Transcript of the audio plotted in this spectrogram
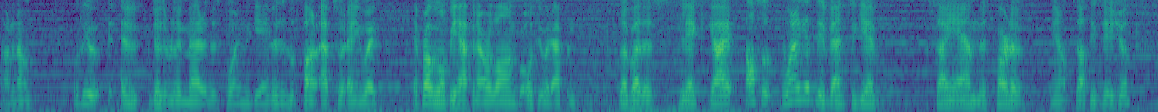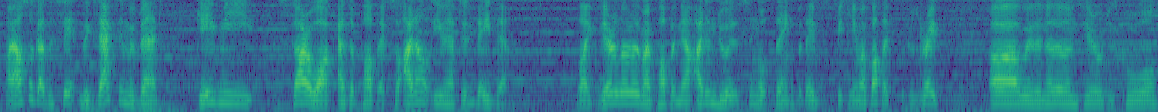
I don't know. We'll see. It doesn't really matter at this point in the game. This is the final episode anyways. It probably won't be half an hour long, but we'll see what happens. Led by this Plek guy. Also, when I get the event to give Siam this part of, you know, Southeast Asia, I also got the same, the exact same event gave me Sarawak as a puppet, so I don't even have to invade them. Like, they're literally my puppet now. I didn't do a single thing, but they became my puppet, which was great. Uh, we have the Netherlands here, which is cool.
